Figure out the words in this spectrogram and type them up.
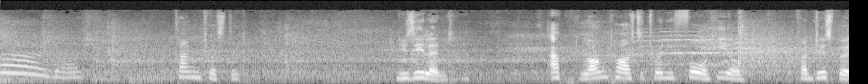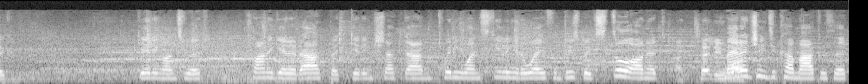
oh gosh, tongue twisted. New Zealand up long past to 24 heel van Duisburg getting onto it trying to get it out but getting shut down 21 stealing it away from Duisburg still on it I tell you managing to come out with it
